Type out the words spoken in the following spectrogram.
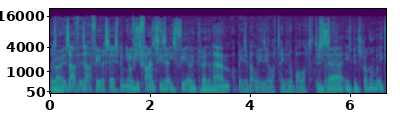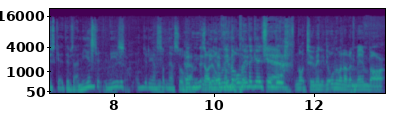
Isn't Right. it? Is that is that a fair assessment? You know, if he fancies it. His feet are incredible. Um, but he's a bit lazy other times. No bothered. Just he's isn't he? uh, he's been struggling, but he just get there was a knee injury, knee injury or something there. So Um, no, the recovery. only, the only, against him, yeah, Dave? not too many. The only one I remember,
